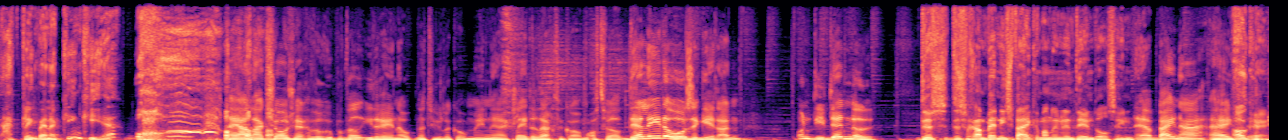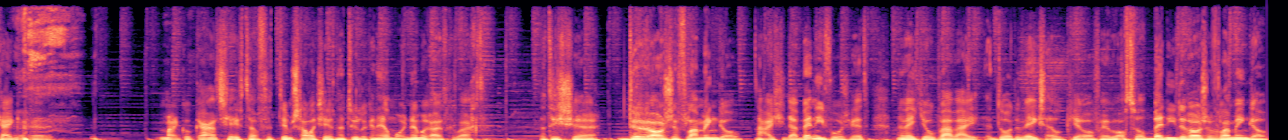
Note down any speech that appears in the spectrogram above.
het klinkt bijna kinky, hè? Oh. Nou ja, laat ik zo zeggen. We roepen wel iedereen op natuurlijk om in uh, klederdracht te komen. Oftewel, de lederhose gaat aan. En die dendel. Dus, dus we gaan Benny Spijkerman in een dindel zien? Bijna. Hij heeft, okay. uh, kijk, uh, Marco Kaats heeft, of Tim Schalks heeft natuurlijk een heel mooi nummer uitgebracht. Dat is uh, De Roze Flamingo. Nou, als je daar Benny voor zet, dan weet je ook waar wij door de week elke keer over hebben. Oftewel Benny de Roze Flamingo.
